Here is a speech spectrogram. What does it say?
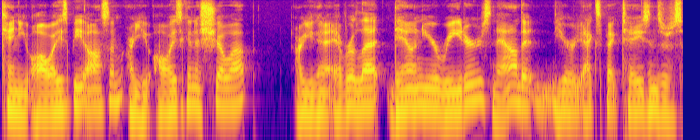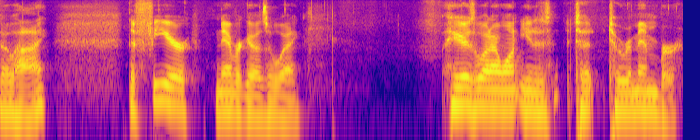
can you always be awesome? Are you always going to show up? Are you going to ever let down your readers now that your expectations are so high? The fear never goes away. Here's what I want you to, to, to remember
